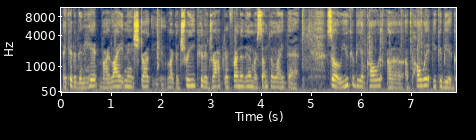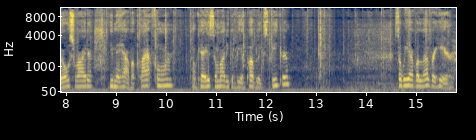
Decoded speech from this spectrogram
they could have been hit by lightning, struck like a tree could have dropped in front of them, or something like that. So you could be a poet, uh, a poet. You could be a ghostwriter. You may have a platform. Okay, somebody could be a public speaker so we have a lover here.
